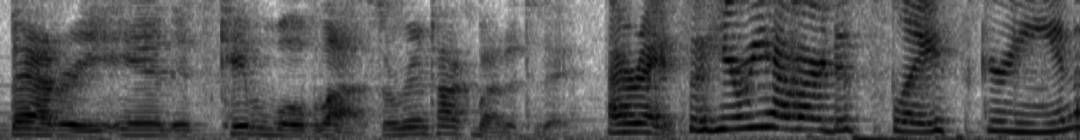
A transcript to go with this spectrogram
battery and it's capable of a lot. So we're going to talk about it today. All right, so here we have our display screen.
